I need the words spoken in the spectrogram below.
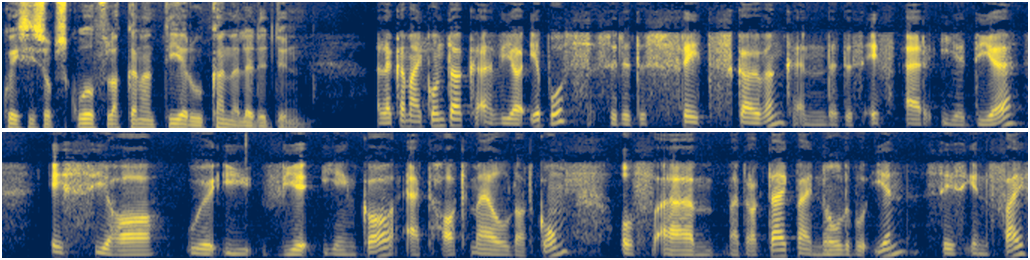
kwessies op skoolvlak kan hanteer, hoe kan hulle dit doen? Hulle kan my kontak uh, via e-pos, so dit is Fred Skouwink en dit is F R E D S C H O U W I N K @hotmail.com of ehm um, my praktyk by 011 615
